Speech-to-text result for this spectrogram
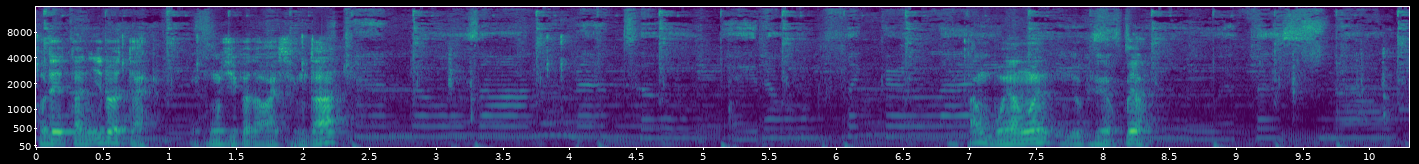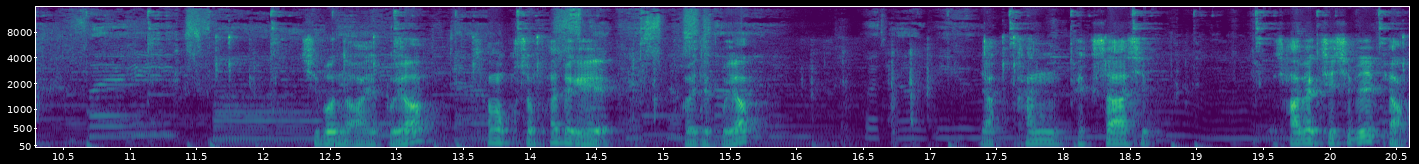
거래했던 1월달 공시가 나와 있습니다. 땅 모양은 이렇게 생겼고요. 집원 나와 있고요. 3억 9,800에 거래됐고요. 약 한 140, 471평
